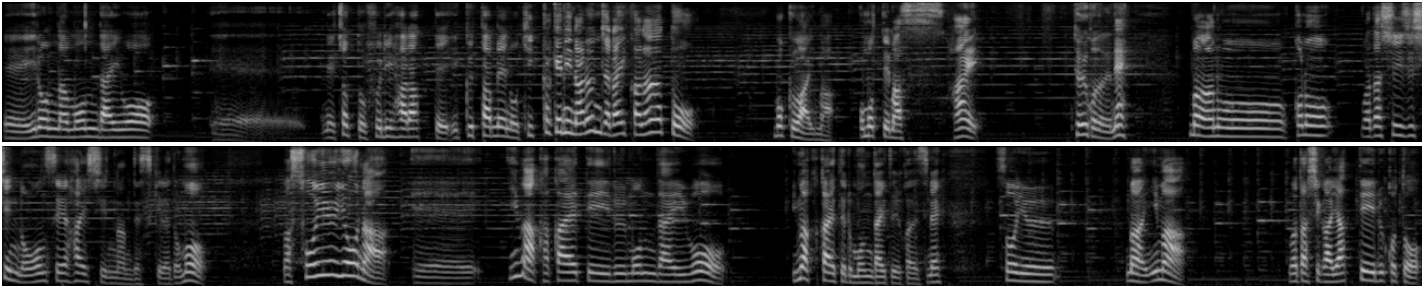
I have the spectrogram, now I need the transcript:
えー、いろんな問題を、えー、ね、ちょっと振り払っていくためのきっかけになるんじゃないかなと僕は今思っています。はい。ということでね、まああのー、この私自身の音声配信なんですけれども、まあ、そういうような、えー、今抱えている問題を今抱えている問題というかですねそういうまあ今私がやっていること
